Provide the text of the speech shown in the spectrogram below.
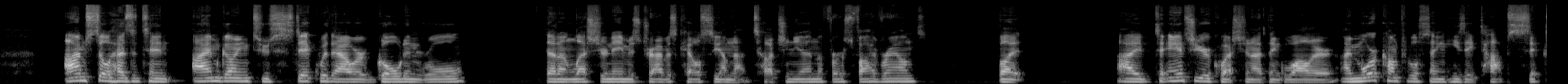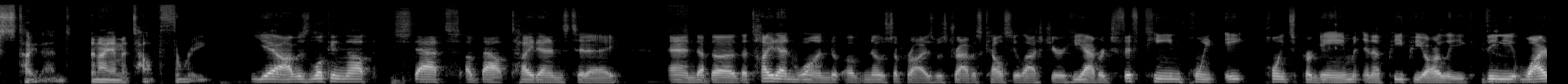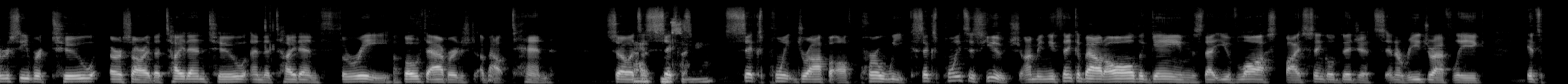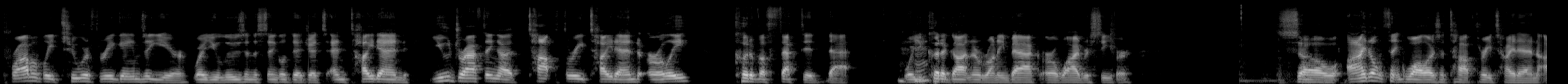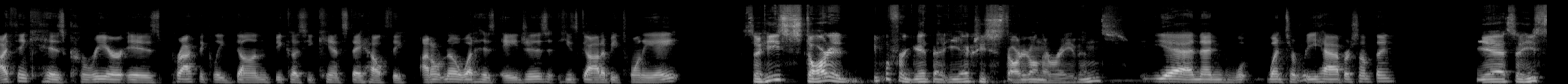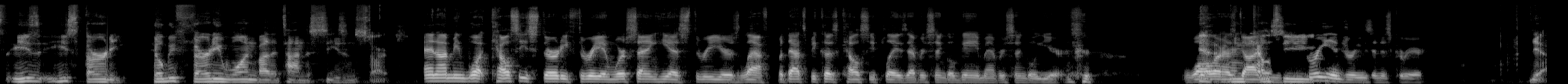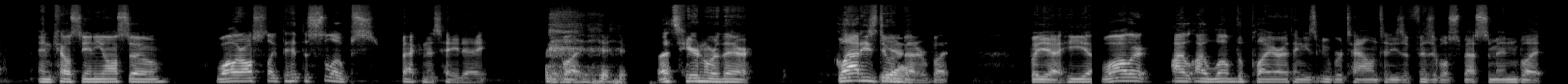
I'm still hesitant. I'm going to stick with our golden rule that unless your name is Travis Kelce, I'm not touching you in the first five rounds. But I to answer your question, I think Waller, I'm more comfortable saying he's a top six tight end than I am a top three. Yeah, I was looking up stats about tight ends today, and uh, the the tight end one of no surprise was Travis Kelce last year. He averaged 15.8 points per game in a PPR league. The wide receiver two, or sorry, the tight end two and the tight end three both averaged about 10. So it's That's a six insane. six point drop off per week. Six points is huge. I mean, you think about all the games that you've lost by single digits in a redraft league. It's probably two or three games a year where you lose in the single digits. And tight end, you drafting a top three tight end early could have affected that, where mm-hmm. you could have gotten a running back or a wide receiver. So I don't think Waller's a top three tight end. I think his career is practically done because he can't stay healthy. I don't know what his age is. He's got to be 28. So he started. People forget that he actually started on the Ravens. Yeah, and then w- went to rehab or something. Yeah, so he's he's he's 30. He'll be 31 by the time the season starts. And I mean, what Kelce's 33, and we're saying he has three years left, but that's because Kelce plays every single game every single year. Waller yeah, has gotten Kelce, three injuries in his career. Yeah, and Kelce, and he also Waller also liked to hit the slopes back in his heyday, but that's here nor there. Glad he's doing yeah. better, but but yeah, he uh, Waller. I I love the player. I think he's uber talented. He's a physical specimen, but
